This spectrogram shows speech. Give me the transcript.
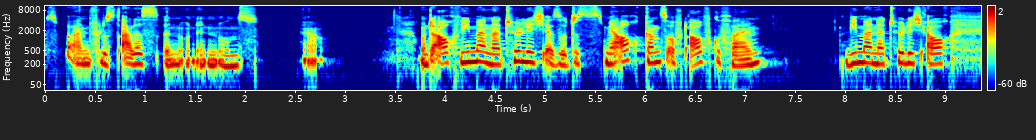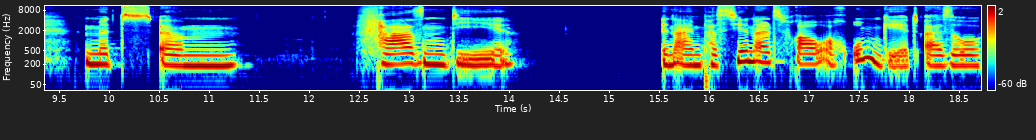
Es beeinflusst alles in, in uns. Ja. Und auch wie man natürlich, also das ist mir auch ganz oft aufgefallen, wie man natürlich auch mit ähm, Phasen, die in einem passieren als Frau, auch umgeht. Also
